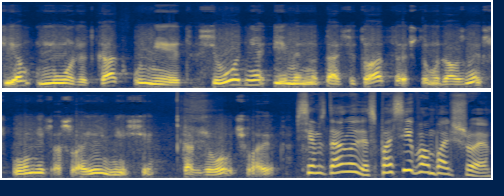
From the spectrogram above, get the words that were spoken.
чем может, как умеет. Сегодня именно та ситуация, что мы должны вспомнить о своей миссии, как живого человека. Всем здоровья, спасибо вам большое.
